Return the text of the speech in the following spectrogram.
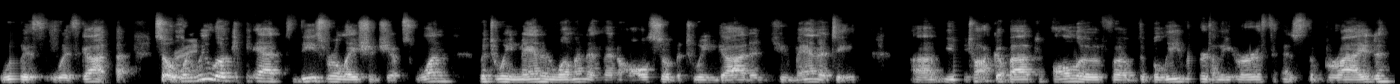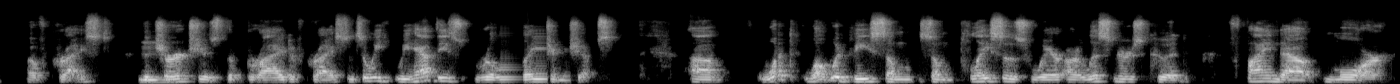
with with God. So right. when we look at these relationships, one between man and woman, and then also between God and humanity, uh, you talk about all of the believers on the earth as the bride of Christ. The mm-hmm. church is the bride of Christ. And so we, we have these relationships. Um, what, what would be some, some places where our listeners could find out more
